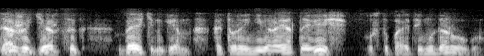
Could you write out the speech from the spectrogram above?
даже герцог Бекингем, который невероятная вещь уступает ему дорогу.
